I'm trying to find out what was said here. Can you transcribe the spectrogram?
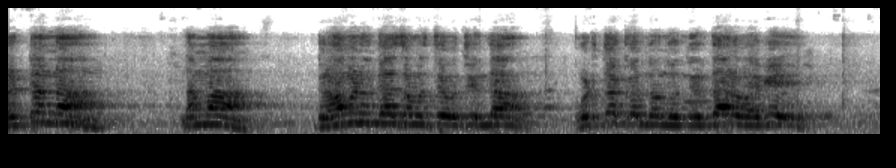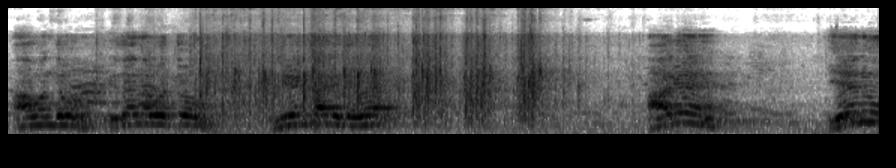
ರಟ್ಟನ್ನು ನಮ್ಮ ಗ್ರಾಮೀಣ ವಿದ್ಯಾಸಂಸ್ಥೆ ವತಿಯಿಂದ ಕೊಡ್ತಕ್ಕಂಥ ಒಂದು ನಿರ್ಧಾರವಾಗಿ ಆ ಒಂದು ಇದನ್ನು ಇವತ್ತು ನೀಡ್ತಾ ಇದ್ದೇವೆ. ಹಾಗೆ ಏನು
